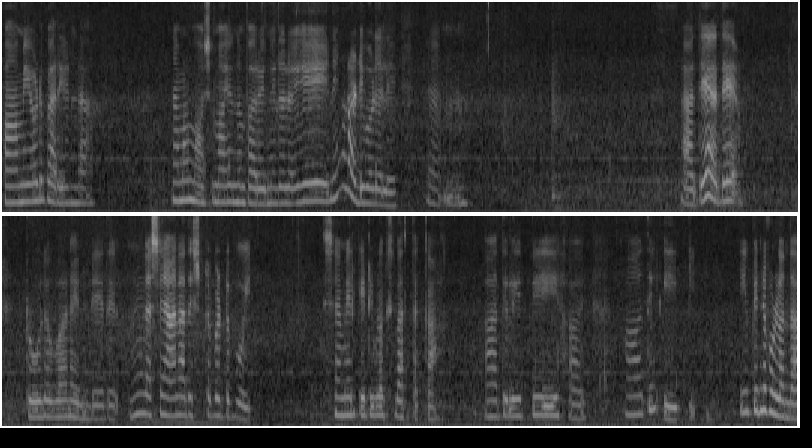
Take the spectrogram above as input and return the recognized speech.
ഫാമിയോട് പറയണ്ട. നമ്മൾ മോശമായി ഒന്നും പറയുന്നില്ലല്ലോ. ഏ നിങ്ങൾ അടിപൊളിയല്ലേ? അതെ അതെ. ട്രൂ ലവാണ് എന്റേത് പക്ഷെ ഞാനത് ഇഷ്ടപ്പെട്ടു പോയി. ഷമീർ കെ ടി ബ്ലോക്സ് വത്തക്ക. Adil E P hi. Adil E P. ഇ പിന്നെ ഫുൾ എന്താ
